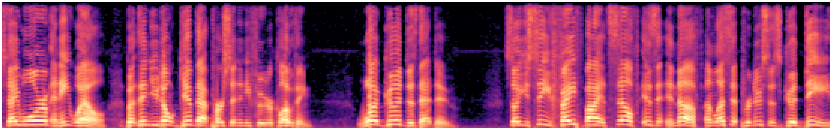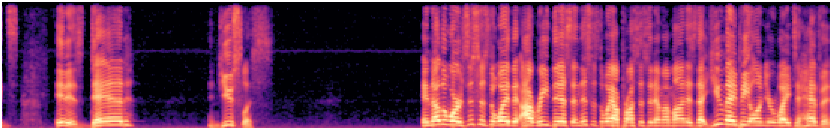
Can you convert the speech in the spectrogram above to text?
Stay warm and eat well. But then you don't give that person any food or clothing. What good does that do? So you see, faith by itself isn't enough unless it produces good deeds. It is dead and useless. In other words, this is the way that I read this, and this is the way I process it in my mind is that you may be on your way to heaven,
